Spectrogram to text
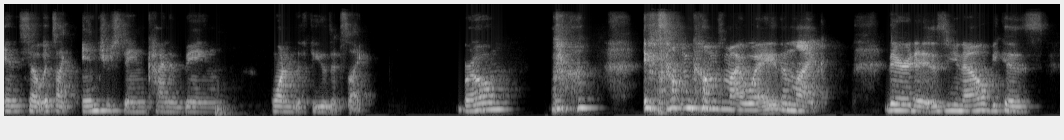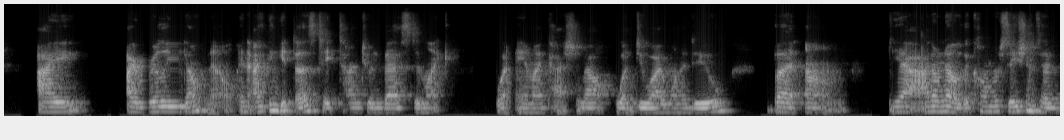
And so it's like interesting kind of being one of the few that's like, bro, if something comes my way, then like there it is, you know, because I I really don't know. And I think it does take time to invest in like what am I passionate about? What do I want to do? But um yeah, I don't know. The conversations have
